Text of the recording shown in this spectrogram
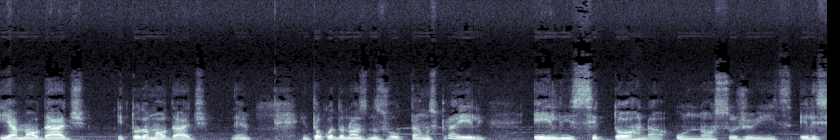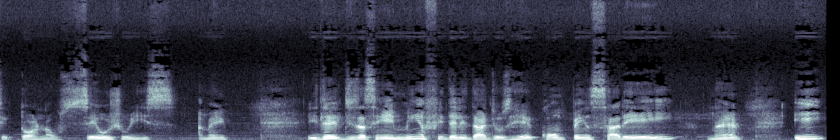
e a maldade, e toda maldade, né? Então, quando nós nos voltamos para Ele, Ele se torna o nosso juiz, Ele se torna o seu juiz, amém? E ele diz assim: Em minha fidelidade os recompensarei, né? E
